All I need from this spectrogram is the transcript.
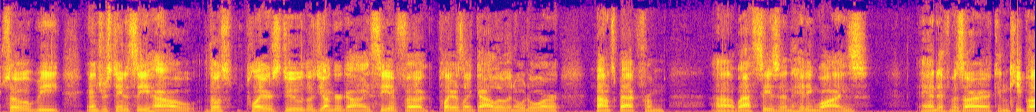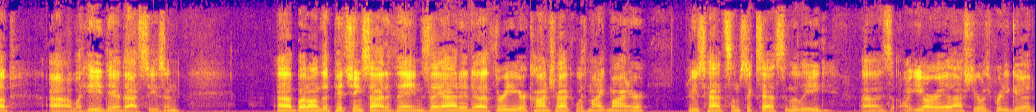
so it'll be interesting to see how those players do, those younger guys, see if uh, players like Gallo and Odor bounce back from uh, last season hitting wise, and if Mazara can keep up uh, what he did last season. Uh, but on the pitching side of things, they added a three year contract with Mike Minor, who's had some success in the league. Uh, his ERA last year was pretty good.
